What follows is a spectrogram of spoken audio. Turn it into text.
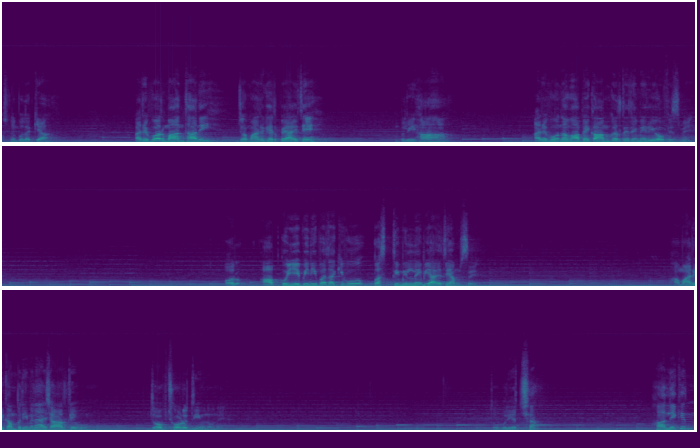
उसने बोला, क्या? अरे, वो अरमान था नहीं, जो हमारे घर पे आए थे। बोली हाँ हाँ। अरे, वो ना वहाँ पे काम करते थे मेरी ऑफ़िस में। और आपको ये भी नहीं पता कि वो बस्ती मिलने भी आए थे हमसे? हमारी कंपनी में ना एच थे वो, जॉब छोड़ दी उन्होंने। तो बोली अच्छा. हाँ लेकिन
